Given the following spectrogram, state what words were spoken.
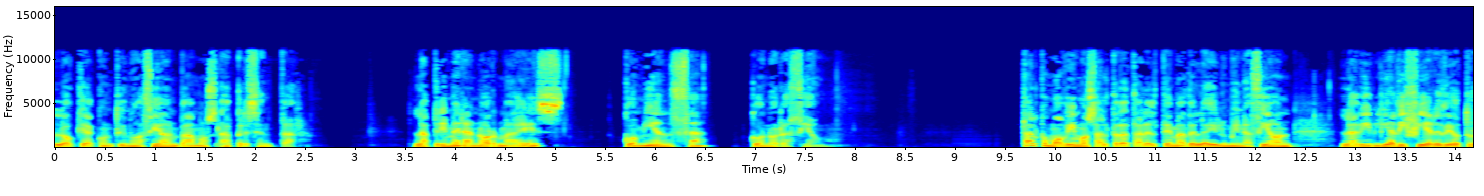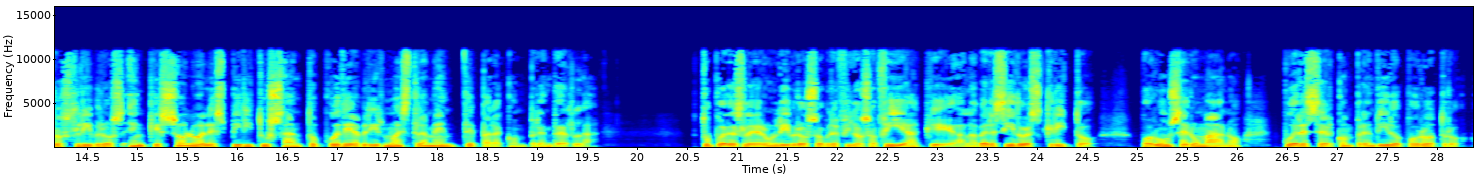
lo que a continuación vamos a presentar. La primera norma es comienza con oración. Tal como vimos al tratar el tema de la iluminación, la Biblia difiere de otros libros en que sólo el Espíritu Santo puede abrir nuestra mente para comprenderla. Tú puedes leer un libro sobre filosofía que, al haber sido escrito por un ser humano, puede ser comprendido por otro.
